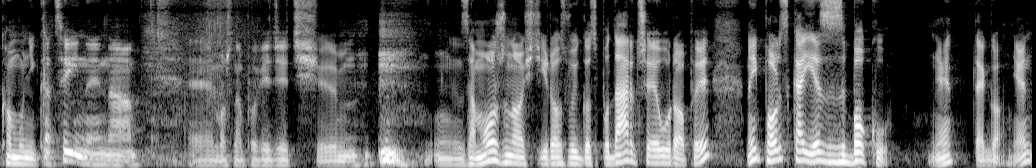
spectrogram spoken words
komunikacyjny, na można powiedzieć zamożność i rozwój gospodarczy Europy. No i Polska jest z boku nie? tego. Nie?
